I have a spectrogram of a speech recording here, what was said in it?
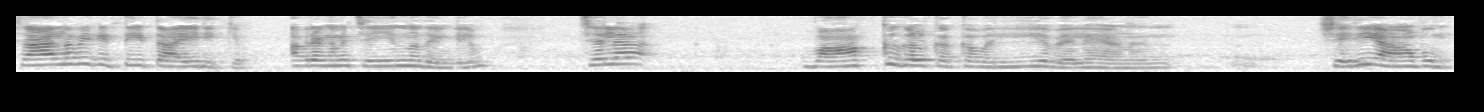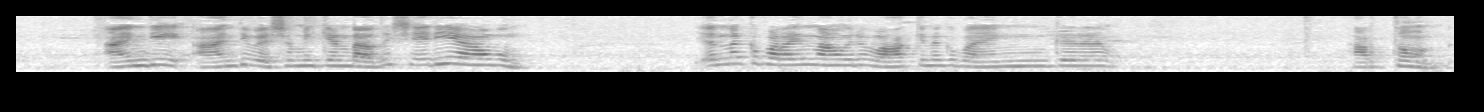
സാലറി കിട്ടിയിട്ടായിരിക്കും അവരങ്ങനെ ചെയ്യുന്നതെങ്കിലും ചില വാക്കുകൾക്കൊക്കെ വലിയ വിലയാണ്. ശരിയാവും. ആന്റി ആന്റി വിഷമിക്കേണ്ട അത് ശരിയാവും. എന്നൊക്കെ പറയുന്ന ആ ഒരു വാക്കിനൊക്കെ ഭയങ്കര അർത്ഥമുണ്ട്.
